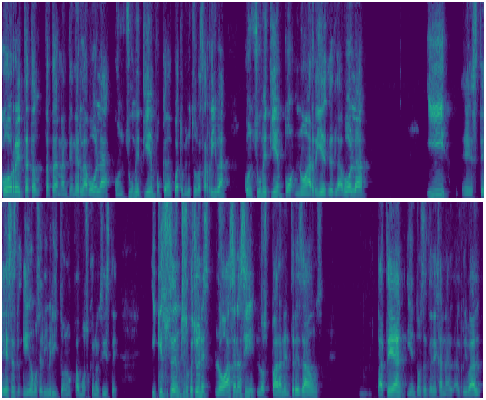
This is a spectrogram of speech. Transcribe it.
corre, trata, trata de mantener la bola, consume tiempo, quedan cuatro minutos, vas arriba, consume tiempo, no arriesgues la bola. Y este, ese es, digamos, el librito, ¿no? Famoso que no existe. ¿Y qué sucede en muchas ocasiones? Lo hacen así, los paran en tres downs, patean y entonces le dejan al, rival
